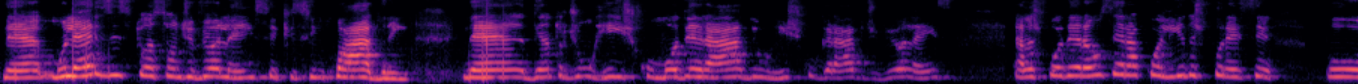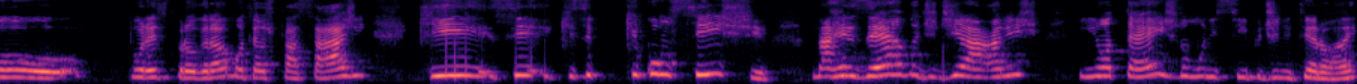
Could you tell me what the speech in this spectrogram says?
Né? Mulheres em situação de violência que se enquadrem né, dentro de um risco moderado e um risco grave de violência elas poderão ser acolhidas por esse, por, por esse programa Hotel de Passagem, que, se, que, se, que consiste na reserva de diárias em hotéis do município de Niterói,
